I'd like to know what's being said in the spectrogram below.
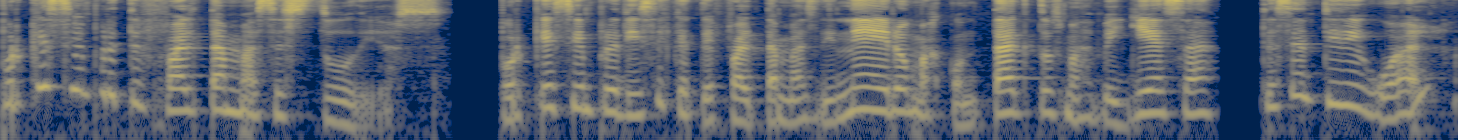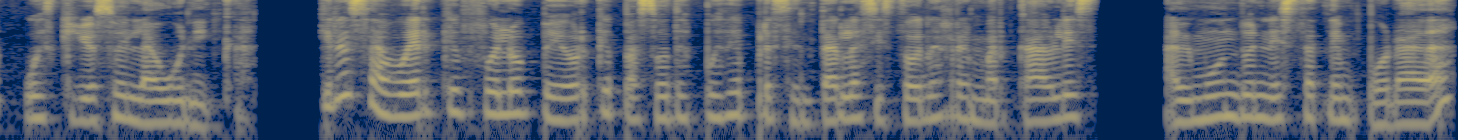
¿Por qué siempre te falta más estudios? ¿Por qué siempre dices que te falta más dinero, más contactos, más belleza? ¿Te has sentido igual o es que yo soy la única? ¿Quieres saber qué fue lo peor que pasó después de presentar las historias remarcables al mundo en esta temporada?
